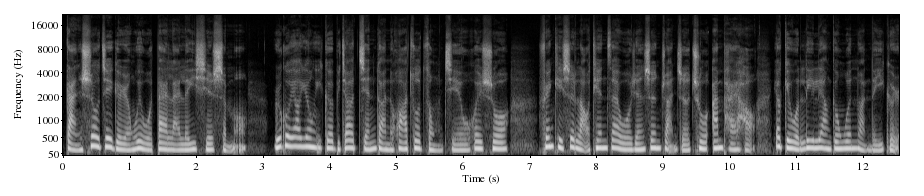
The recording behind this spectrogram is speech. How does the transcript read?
感受这个人为我带来了一些什么。如果要用一个比较简短的话做总结，我会说，Frankie 是老天在我人生转折处安排好要给我力量跟温暖的一个人，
